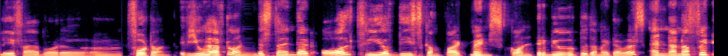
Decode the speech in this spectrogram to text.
PlayFab or a, a, Photon. If you have to understand that all three of these compartments contribute to the metaverse, and none of it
